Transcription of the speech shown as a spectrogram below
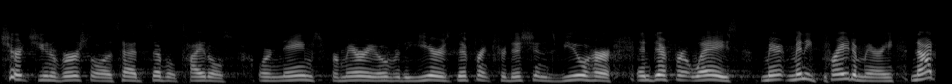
Church Universal has had several titles or names for Mary over the years. Different traditions view her in different ways. Many pray to Mary, not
